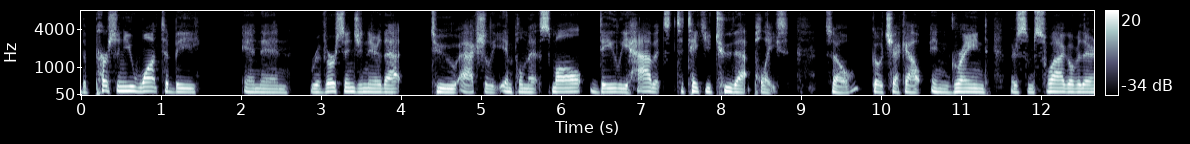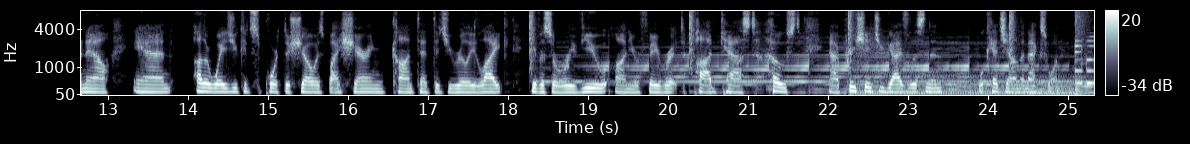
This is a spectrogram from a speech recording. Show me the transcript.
the person you want to be and then reverse engineer that to actually implement small daily habits to take you to that place. So go check out Ingrained. There's some swag over there now. And other ways you could support the show is by sharing content that you really like. Give us a review on your favorite podcast host. And I appreciate you guys listening. We'll catch you on the next one.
